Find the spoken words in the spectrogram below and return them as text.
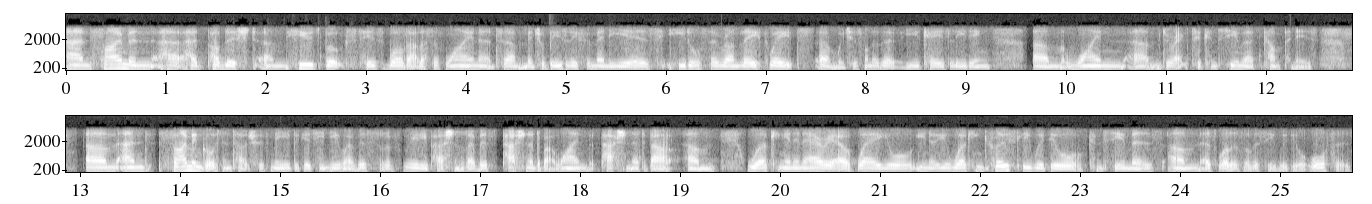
and Simon ha- had published um, Hugh's books, his World Atlas of Wine, at um, Mitchell Beazley for many years. He'd also run Laithwaites, which is one of the UK's leading wine um, direct-to-consumer companies. Um, and Simon got in touch with me because he knew I was sort of really passionate. I was passionate about wine, but passionate about um, working in an area where you're, you know, you're working closely with your consumers um, as well as obviously with your authors.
